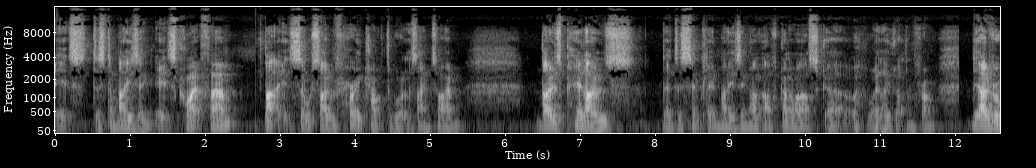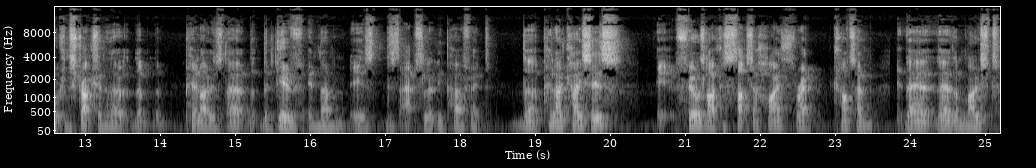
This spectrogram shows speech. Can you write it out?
It's just amazing. It's quite firm but it's also very comfortable at the same time. Those pillows, they're just simply amazing. I, have got to ask uh, where they got them from. The overall construction of the, the, the pillows, the, the, the give in them is just absolutely perfect. The pillowcases, it feels like a, such a high thread cotton. They're, they're the most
